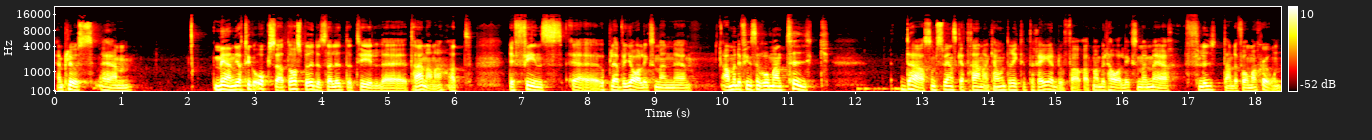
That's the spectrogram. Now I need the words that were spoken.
än, plus. Ehm, men jag tycker också att det har spridit sig lite till eh, tränarna. Att det finns, eh, upplever jag, liksom en, eh, ja, men det finns en romantik där som svenska tränare kanske inte riktigt är redo för. Att man vill ha liksom en mer flytande formation.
